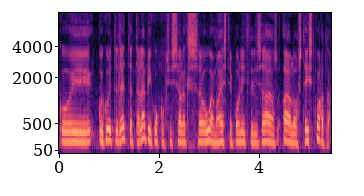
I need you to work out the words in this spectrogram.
kui, kui kujutada ette, et ta läbi kukub, siis see oleks uuema Eesti poliitilises ajaloos teist korda.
